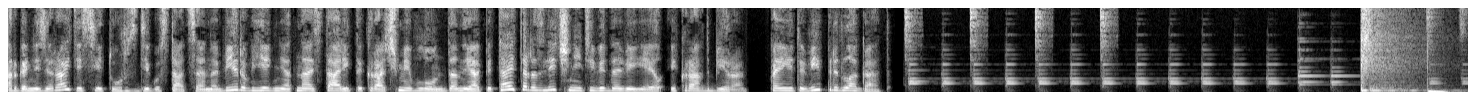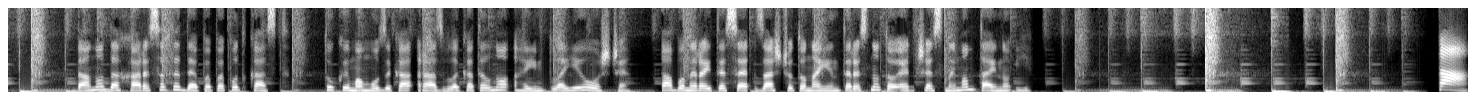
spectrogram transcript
Организирайте си тур с дегустация на бира в едни от най-старите крачми в Лондон и опитайте различните видове ел и крафт бира, които ви предлагат. Дано да харесате ДПП подкаст. Тук има музика, развлекателно, геймплеї още. Абонирайте се, за що то найінтересно, то е чесним тайно і. Та.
